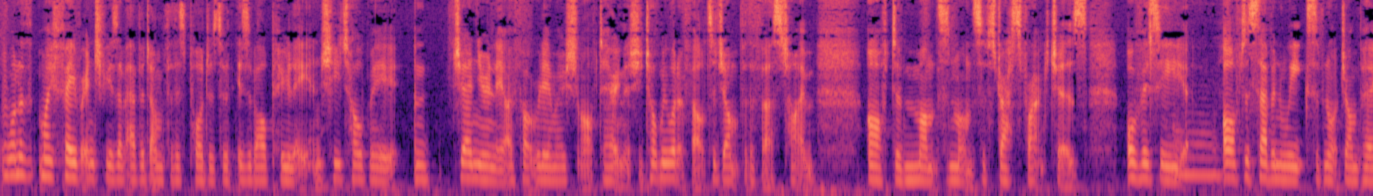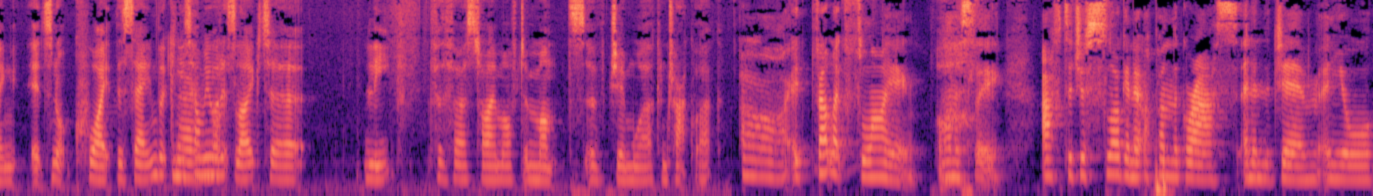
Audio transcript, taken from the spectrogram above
One of my favourite interviews I've ever done for this pod was with Isobel Pooley, and she told me, and genuinely, I felt really emotional after hearing this. She told me what it felt to jump for the first time after months and months of stress fractures. Obviously, oh. after seven weeks of not jumping, it's not quite the same, but can you tell me what it's like to leap for the first time after months of gym work and track work? Oh, it felt like flying, oh. honestly. After just slogging it up on the grass and in the gym, and you're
